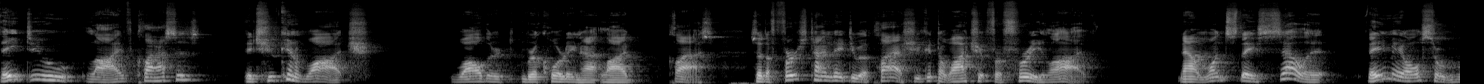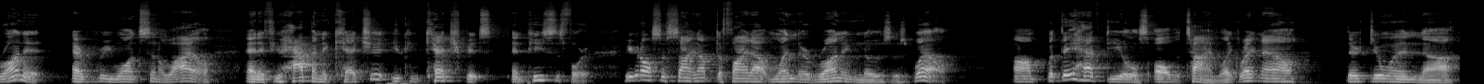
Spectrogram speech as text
they do live classes that you can watch while they're recording that live class. So the first time they do a class, you get to watch it for free live. Now, once they sell it, they may also run it every once in a while. And if you happen to catch it, you can catch bits and pieces for it. You can also sign up to find out when they're running those as well. Um, but they have deals all the time. Like right now, they're doing uh,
